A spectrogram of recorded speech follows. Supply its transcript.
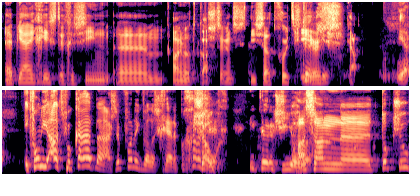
heb jij gisteren gezien ehm, Arnold Kasterns? Die zat voor het Stukjes. eerst... Ja, Ja. Ik vond die advocaat naast hem, vond ik wel een scherpe gast. Zo. Die Turkse jongen. Hassan uh, Toksu?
